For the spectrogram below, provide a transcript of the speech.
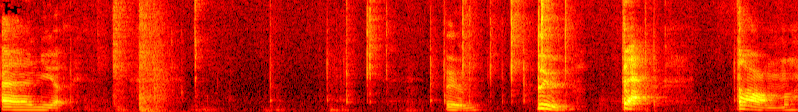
And yeah boom boom bap bum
